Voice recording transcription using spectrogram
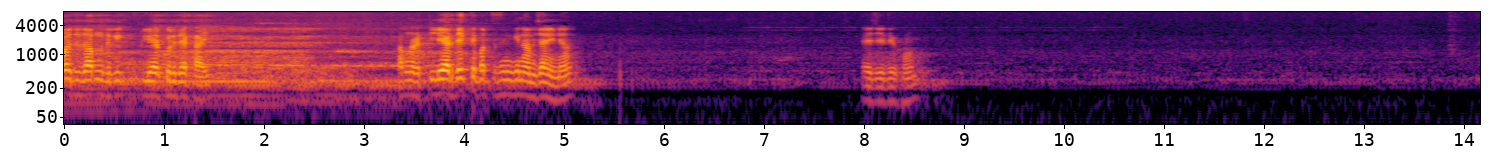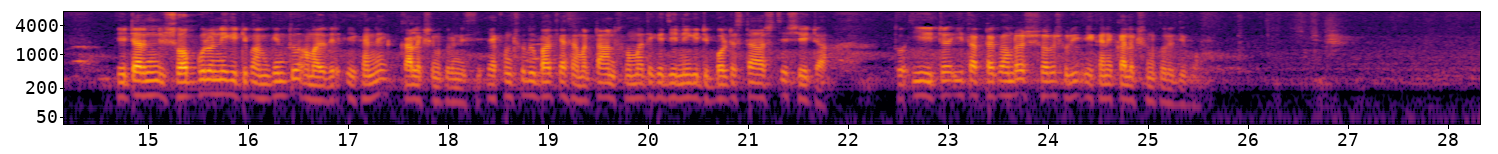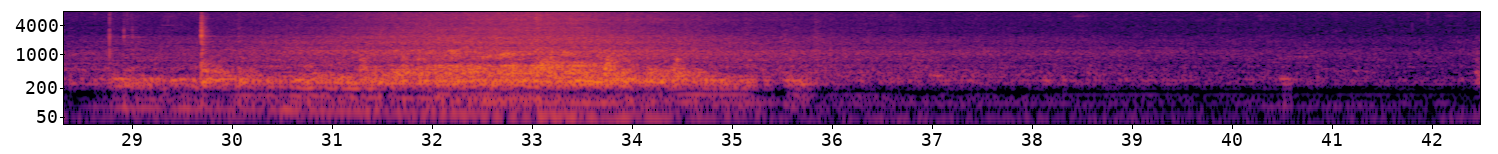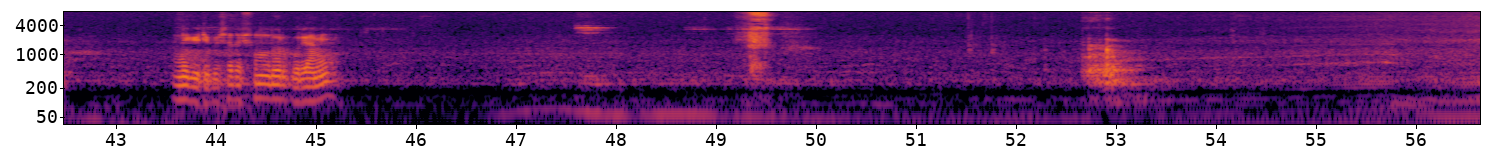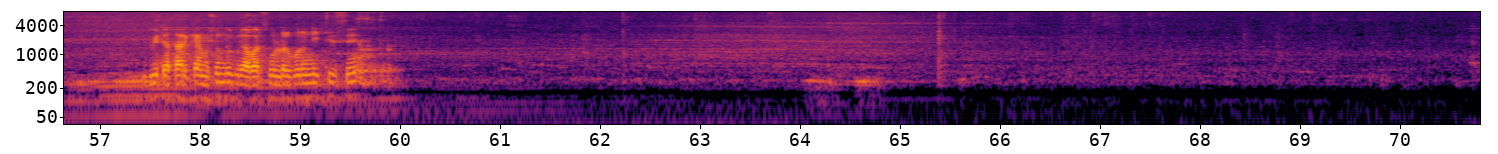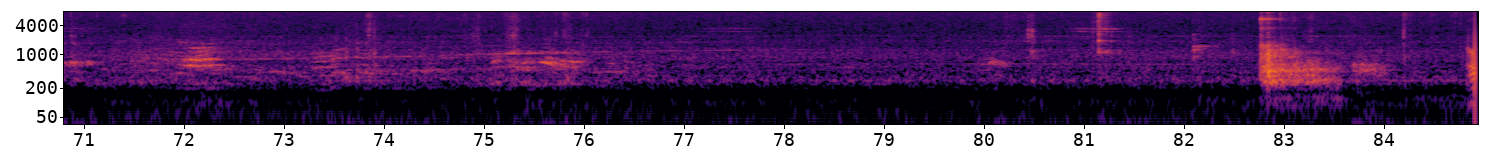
এবার যদি আপনাদেরকে ক্লিয়ার করে দেখাই। আপনারা ক্লিয়ার দেখতে পারতেছেন কিনা আমি জানি না। এই যে দেখুন। এটার সবগুলো নেগেটিভ আমি কিন্তু আমাদের এখানে কালেকশন করে নিচ্ছি এখন শুধু বাকি আছে আমার ট্রান্সফর্মার থেকে যে নেগেটিভ ভোল্টেজটা আসছে সেটা। তো এইটা, এই তারটাকে আমরা সরাসরি এখানে কালেকশন করে দেব। নেগেটিভের সাথে সুন্দর করে আমি দুইটা তারকে আমি সুন্দর করে আবার ফোল্ডার করে নিতেছি।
